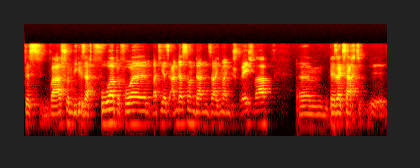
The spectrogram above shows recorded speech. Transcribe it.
das war schon, wie gesagt, vor, bevor Matthias Andersson dann, sage ich mal, im Gespräch war. Ähm, besser gesagt, äh,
